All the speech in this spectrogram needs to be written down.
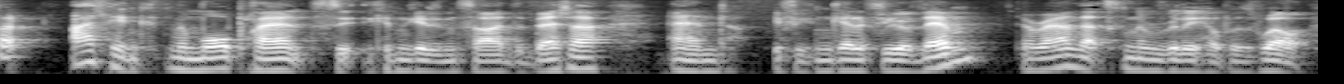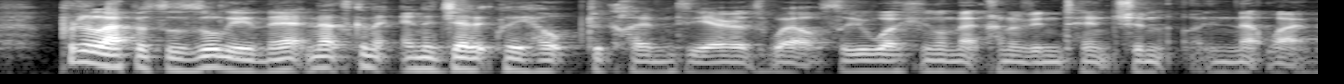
but I think the more plants that you can get inside, the better. And if you can get a few of them around, that's going to really help as well. Put a lapis lazuli in there, and that's going to energetically help to cleanse the air as well. So you're working on that kind of intention in that way.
